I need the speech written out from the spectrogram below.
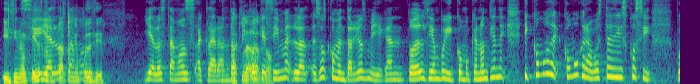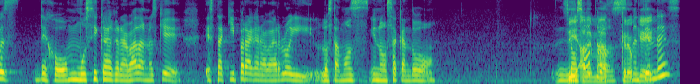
Y si no Sí, quieres contestar, también puedes ir. Ya lo estamos aclarando, aquí porque sí, me- la- esos comentarios me llegan todo el tiempo y como que no entienden. ¿Y cómo, de, cómo grabó este disco si, pues, dejó música grabada? No es que está aquí para grabarlo y lo estamos, you know, sacando Sí, nosotros. además creo ¿Me que entiendes?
